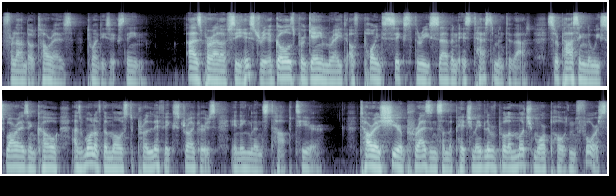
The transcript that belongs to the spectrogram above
Fernando Torres, 2016. As per LFC history, a goals per game rate of .637 is testament to that, surpassing Luis Suarez and co as one of the most prolific strikers in England's top tier. Torres' sheer presence on the pitch made Liverpool a much more potent force.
